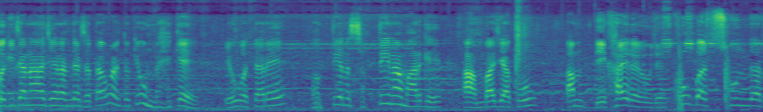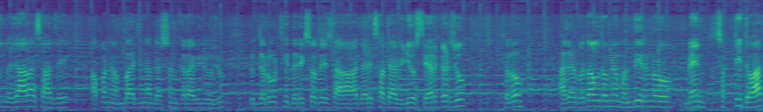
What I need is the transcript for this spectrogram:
બગીચાના જ્યારે અંદર જતા હોય ને તો કેવું મહેકે એવું અત્યારે ભક્તિ અને શક્તિના માર્ગે આ અંબાજી આખું આમ દેખાઈ રહ્યું છે. ખૂબ જ સુંદર નજારા સાથે આપણને અંબાજીના દર્શન કરાવી રહ્યો છું. તો જરૂરથી દરેક સાથે દરેક સાથે આ વીડિયો શેર કરજો. ચલો આગળ બતાવું તમને મંદિરનો મેઇન શક્તિ દ્વાર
